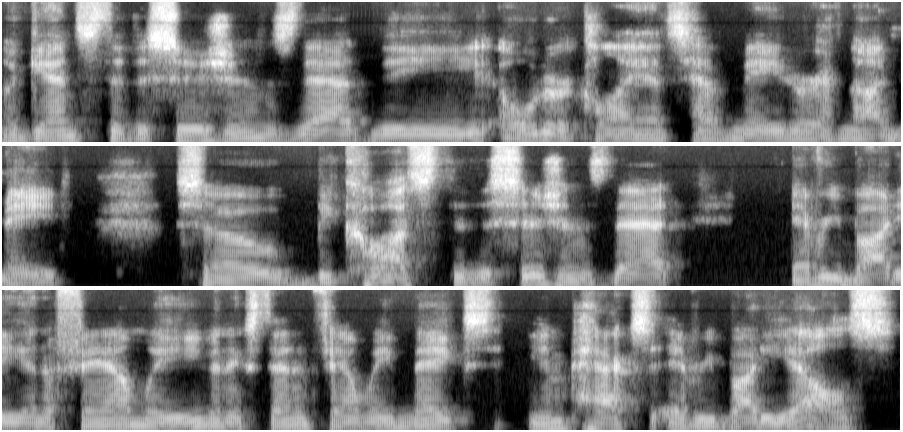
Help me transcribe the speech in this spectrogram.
against the decisions that the older clients have made or have not made. So, because the decisions that everybody in a family, even extended family, makes impacts everybody else,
